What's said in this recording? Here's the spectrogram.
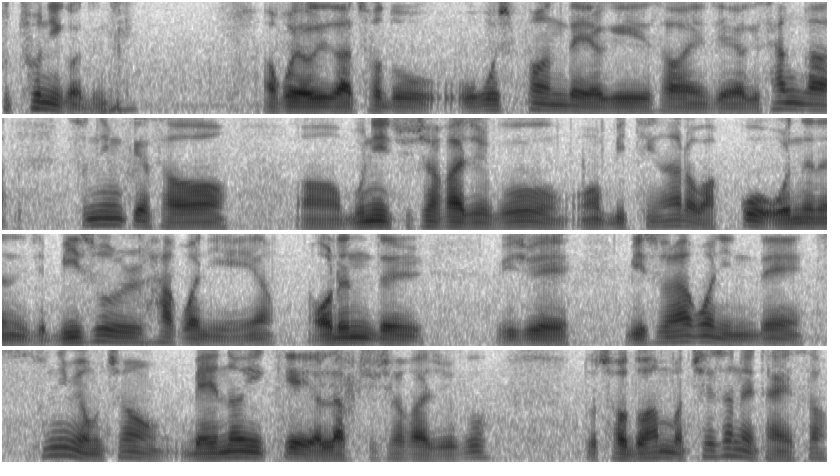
부촌이거든요. 하고 여기가 저도 오고 싶었는데 여기서 이제 여기 상가 손님께서 어, 문의 주셔가지고 어, 미팅하러 왔고 오늘은 이제 미술 학원이에요. 어른들 위주의 미술 학원인데 손님이 엄청 매너 있게 연락 주셔가지고 또 저도 한번 최선을 다해서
